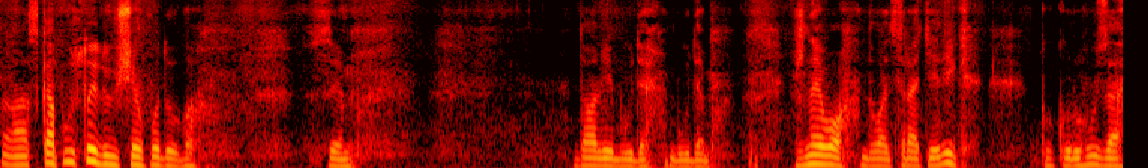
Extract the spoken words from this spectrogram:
а з капустою дуже вподобав цим. Далі буде, будемо. Жниво 23 рік, кукургуза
